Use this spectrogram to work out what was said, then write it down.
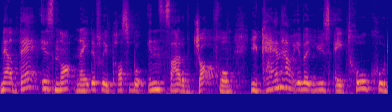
Now that is not natively possible inside of Jotform. You can however use a tool called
